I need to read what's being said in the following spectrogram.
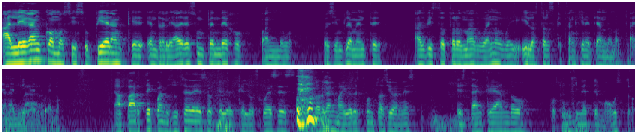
alegan como si supieran que en realidad eres un pendejo cuando pues simplemente has visto toros más buenos, güey. Y los toros que están jineteando no traen Ah, el claro. nivel bueno. Aparte, cuando sucede eso, que, le- que los jueces otorgan mayores puntuaciones, están creando pues, un jinete monstruo.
